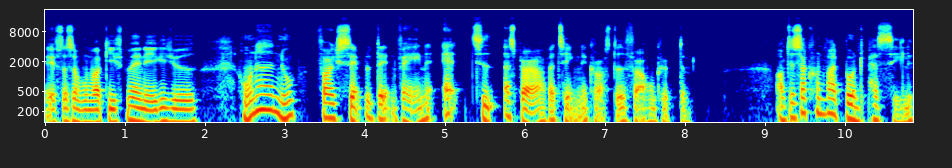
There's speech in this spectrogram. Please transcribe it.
eftersom hun var gift med en ikke-jøde, hun havde nu for eksempel den vane altid at spørge, hvad tingene kostede, før hun købte dem. Om det så kun var et bundt persille.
